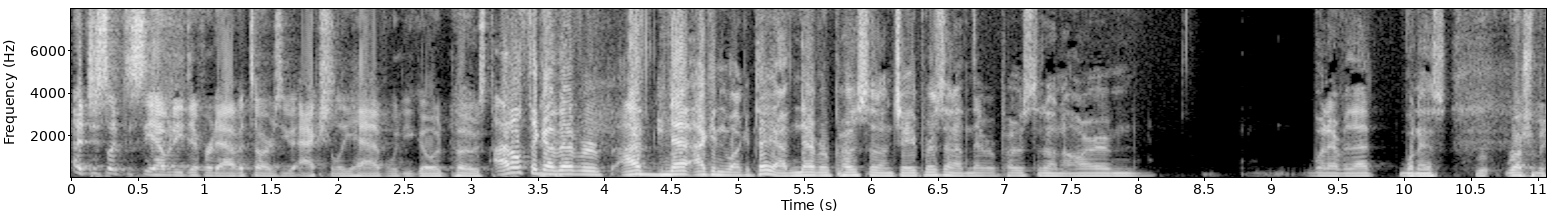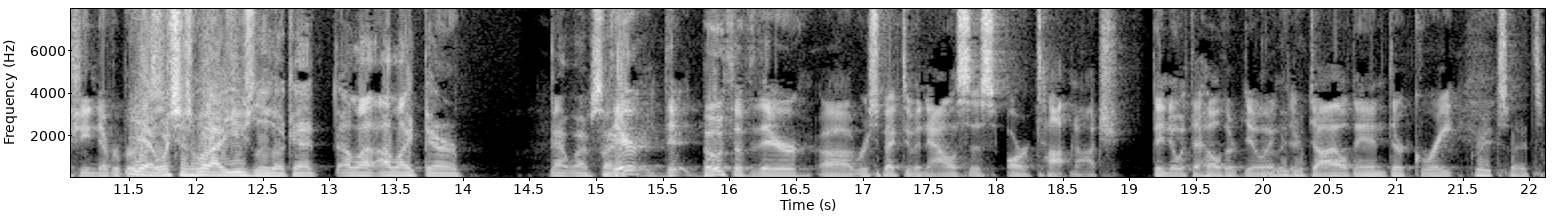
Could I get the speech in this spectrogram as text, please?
I'd just like to see how many different avatars you actually have when you go and post. I don't think I've ever I've ne- I can well, I can tell you I've never posted on Japers and I've never posted on RM whatever that one is. Russian Machine never breaks. Yeah, which is what I usually look at. I, li- I like their that website. Their, their, both of their uh, respective analysis are top notch. They know what the hell they're doing. they they're do. dialed in. They're great. Great sites.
